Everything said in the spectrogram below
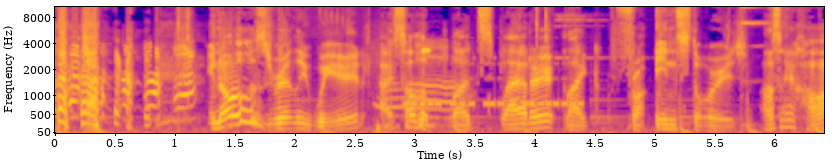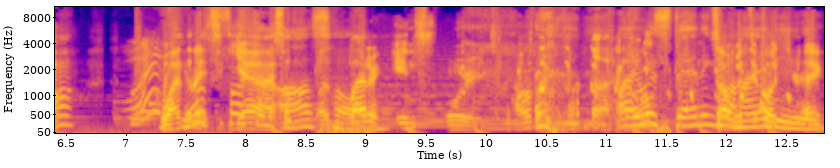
You know what was really weird? I saw the Uh. blood splatter like from in storage. I was like, huh? What? Why did You're I a see? Yeah, I saw the blood splatter in storage. I was like, what the hell? I was standing So I went behind you. check.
